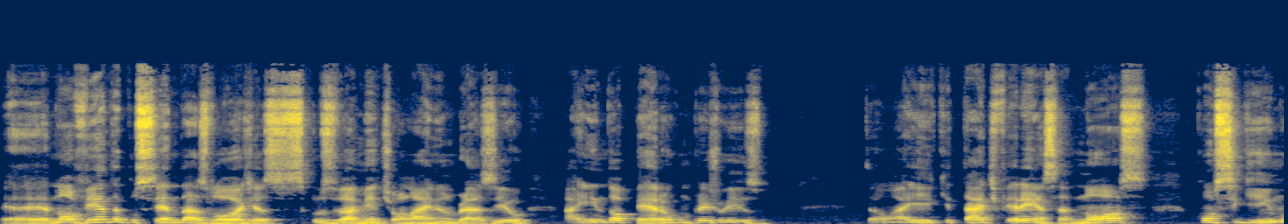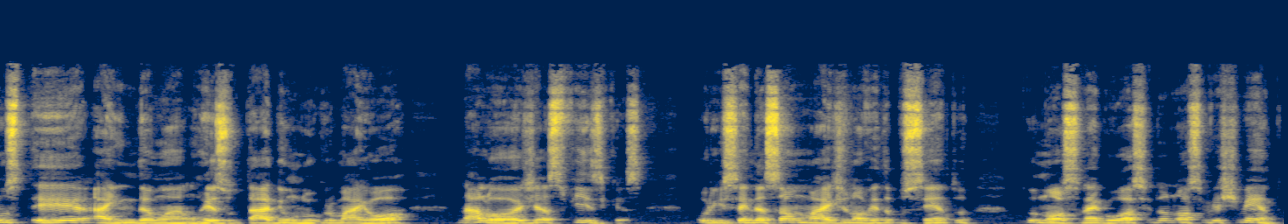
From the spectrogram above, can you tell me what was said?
É, 90% das lojas exclusivamente online no Brasil ainda operam com prejuízo. Então, aí que está a diferença. Nós conseguimos ter ainda uma, um resultado e um lucro maior nas lojas físicas. Por isso, ainda são mais de 90% do nosso negócio e do nosso investimento.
